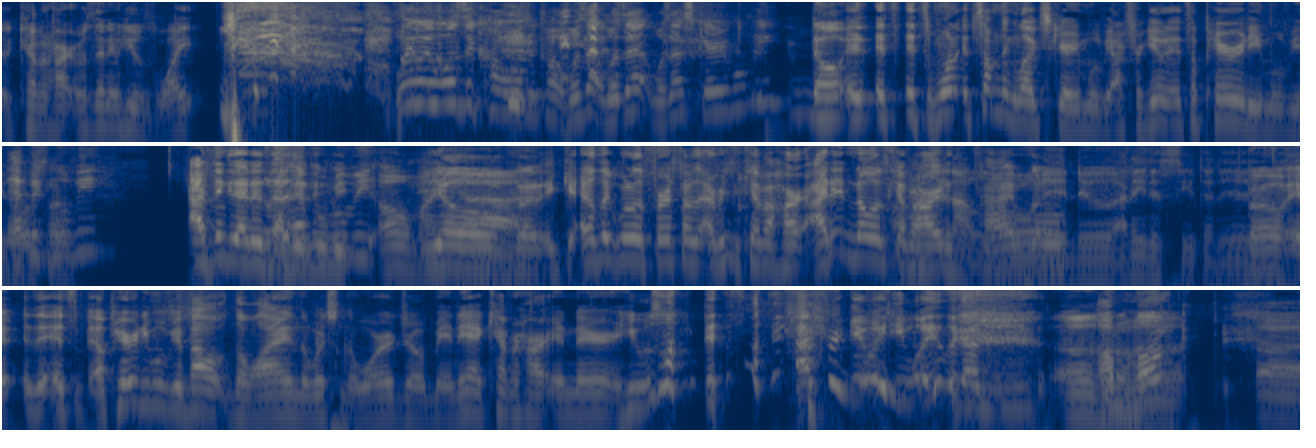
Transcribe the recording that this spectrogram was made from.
Uh, Kevin Hart was in it. He was white. Wait, wait, what's it called? What's it called? Was that was that was that scary movie? No, it, it's it's one. It's something like Scary Movie. I forget. It's a parody movie. Though, Epic so- movie? I think that is Was it epic, Epic movie. movie? Oh my Yo, God. but it, it was like one of the first times I ever seen Kevin Hart. I didn't know it was Kevin Hart at the not time load though. it, dude. I need to see what that is. Bro, it, it's a parody movie about the Lion, the Witch, and the Wardrobe. Man, they had Kevin Hart in there. and He was like this. I forget what he was. He's like a, Oh, a on, monk. Uh.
